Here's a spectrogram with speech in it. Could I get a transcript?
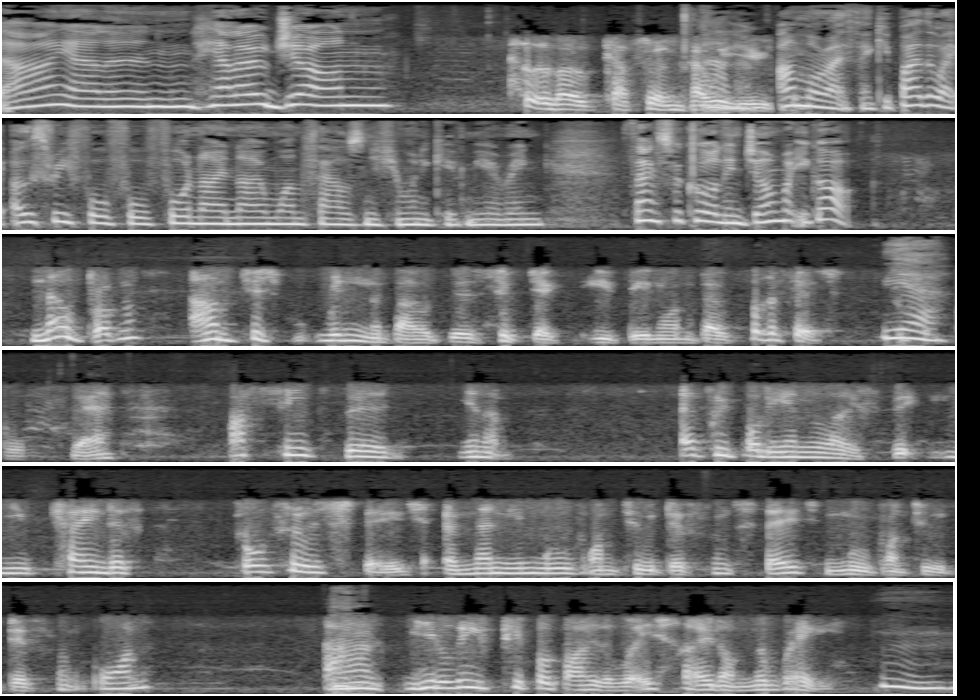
Hi, Alan. Hello, John. Hello, Katherine. How are you? I'm all right, thank you. By the way, 0344 499 1000 if you want to give me a ring. Thanks for calling, John. What you got? No problem. I'm just ringing about the subject that you've been on about for the first. Yeah. There, I think that you know everybody in life that you kind of go through a stage and then you move on to a different stage move on to a different one, mm. and you leave people by the wayside on the way mm.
